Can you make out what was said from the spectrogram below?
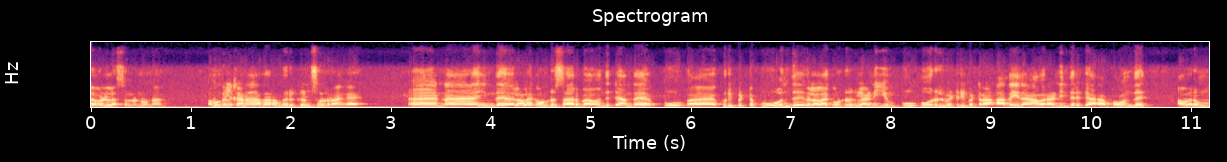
லெவலில் சொல்லணும்னா. அவங்களுக்கான ஆதாரம் இருக்குன்னு சொல்கிறாங்க நான் இந்த விளாள கவுண்டர் சார்பாக வந்துட்டு அந்த பூ குறிப்பிட்ட பூ வந்து விளாள கவுண்டர்கள் அணியும் பூ போரில் வெற்றி பெற்றார். அதை தான் அவர் அணிந்திருக்கார். அப்போ வந்து அவரும்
